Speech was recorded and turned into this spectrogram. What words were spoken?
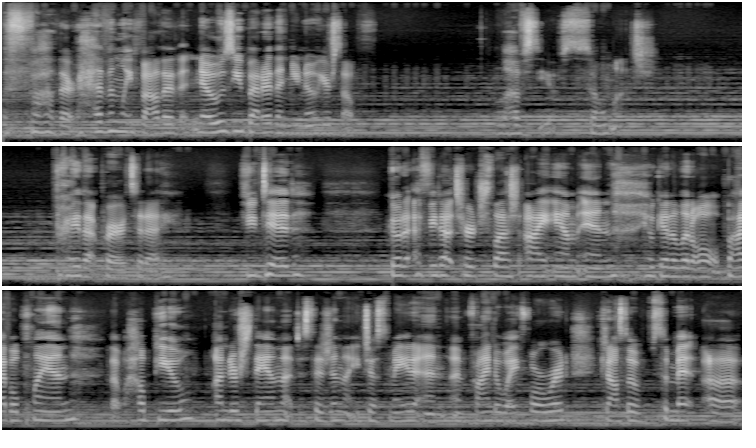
The Father, Heavenly Father, that knows you better than you know yourself, loves you so much. Pray that prayer today. If you did, go to fv.church slash I am in. You'll get a little Bible plan that will help you understand that decision that you just made and, and find a way forward. You can also submit a,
